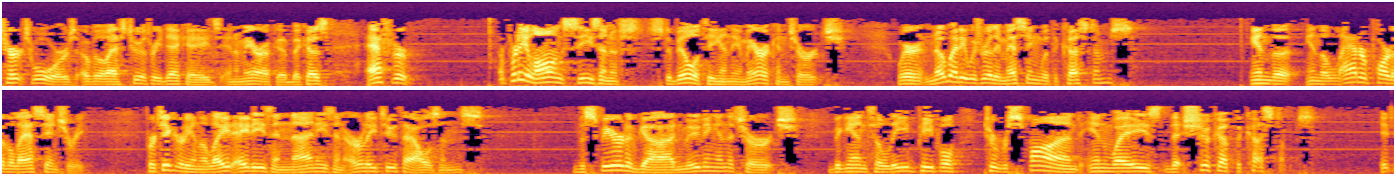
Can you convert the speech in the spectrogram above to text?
church wars, over the last two or three decades in America because after a pretty long season of stability in the American church where nobody was really messing with the customs, in the, in the latter part of the last century, particularly in the late 80s and 90s and early 2000s, the Spirit of God moving in the church began to lead people to respond in ways that shook up the customs. It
